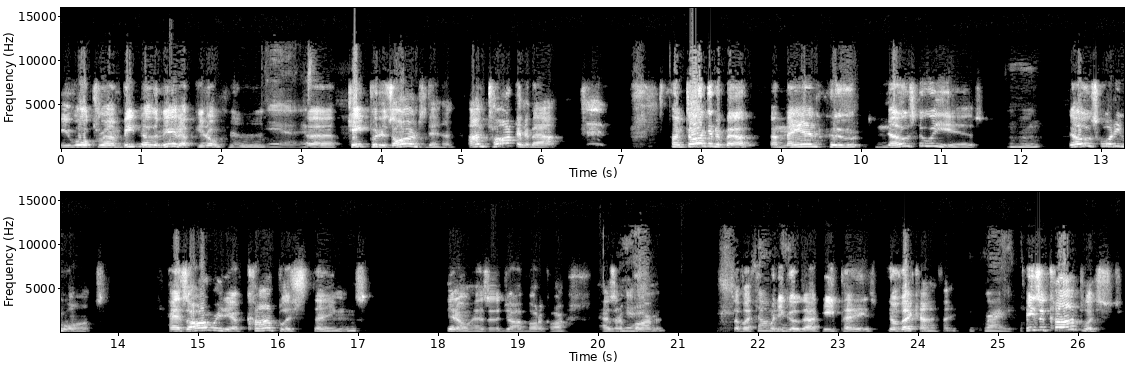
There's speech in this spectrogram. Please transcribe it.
he walks around beating other men up, you know. Yeah. Uh, Kate put his arms down. I'm talking about, I'm talking about a man who knows who he is, mhm. knows what he wants, has already accomplished things, you know, has a job, bought a car, has an Yeah. apartment, like when he goes out, he pays, you know, that kind of thing. Right. He's accomplished.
